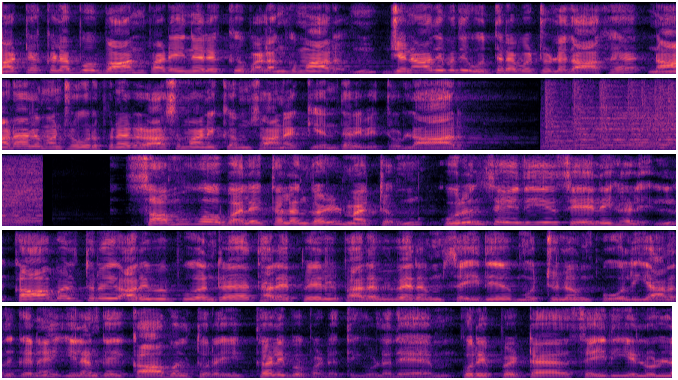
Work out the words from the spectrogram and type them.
மட்டக்களப்பு வான் படையினருக்கு வழங்குமாறும் ஜனாதிபதி உத்தரவிட்டுள்ளதாக நாடாளுமன்ற உறுப்பினர் ராசமாணிக்கம் சாணக்கியன் தெரிவித்துள்ளார். சமூக வலைத்தளங்கள் மற்றும் குறுஞ்செய்தி செயலிகளில் காவல்துறை அறிவிப்பு என்ற தலைப்பில் பரவி வரும் செய்தி முற்றிலும் போலியானது என இலங்கை காவல்துறை தெளிவுபடுத்தியுள்ளது. குறிப்பிட்ட செய்தியில் உள்ள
